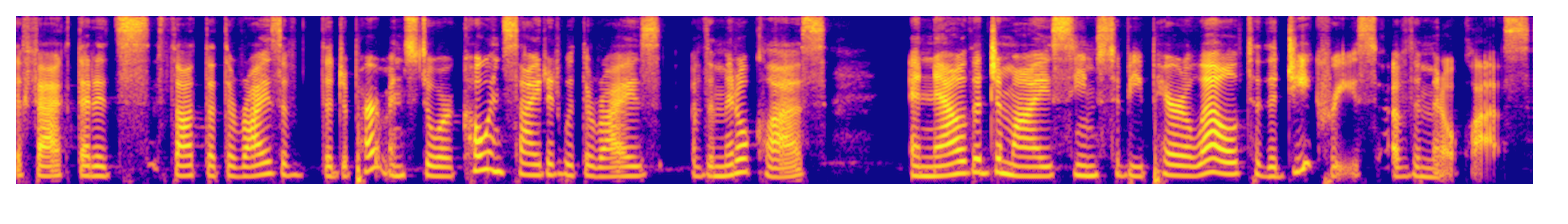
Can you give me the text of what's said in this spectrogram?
the fact that it's thought that the rise of the department store coincided with the rise of the middle class, and now the demise seems to be parallel to the decrease of the middle class.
